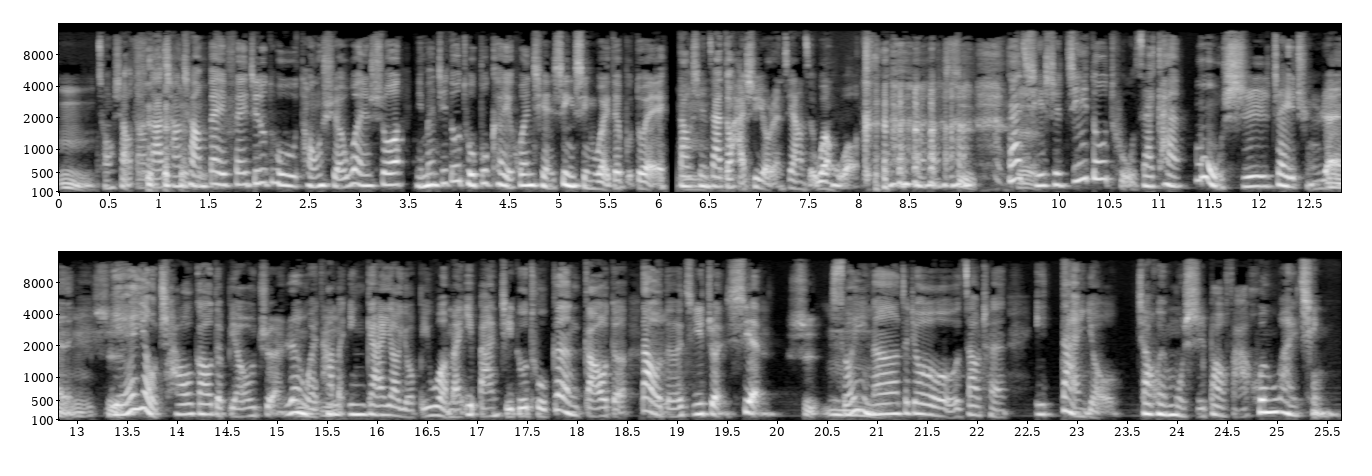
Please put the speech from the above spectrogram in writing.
嗯，从小到大，常常被非基督徒同学问说：“你们基督徒不可以婚前性行为，对不对？”到现在都还是有人这样子问我。是，但其实基督徒在看牧师这一群人，也有超高的标准，认为他们应该要有比我们一般基督徒更高的道德基准。线。是，嗯、所以呢，这就造成一旦有教会牧师爆发婚外情、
